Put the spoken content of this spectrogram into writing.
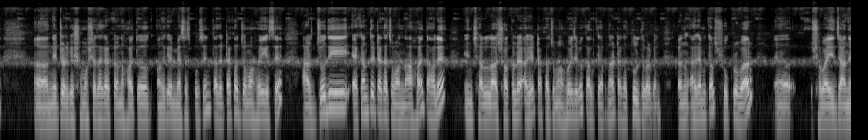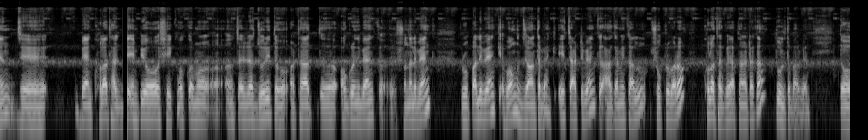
নেটওয়ার্কের সমস্যা থাকার কারণে হয়তো অনেকের মেসেজ পৌঁছেন, তাদের টাকাও জমা হয়ে গেছে। আর যদি একান্তই টাকা জমা না হয়, তাহলে ইনশাল্লাহ সকালের আগে টাকা জমা হয়ে যাবে, কালকে আপনারা টাকা তুলতে পারবেন। কারণ আগামীকাল শুক্রবার সবাই জানেন যে ব্যাংক খোলা থাকবে। এমপিও, শিক্ষক, কর্মচারীরা জড়িত, অর্থাৎ Agrani bank, Sonali bank, Rupali bank এবং জনতা ব্যাংক। এই চারটি ব্যাংক আগামীকাল, শুক্রবারও খোলা থাকবে। আপনারা টাকা তুলতে পারবেন। তো,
